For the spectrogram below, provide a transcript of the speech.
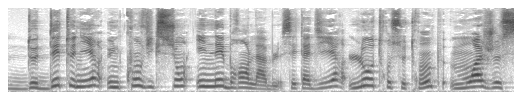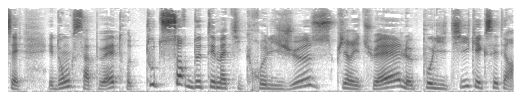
de détenir une conviction inébranlable, c'est-à-dire l'autre se trompe, moi je sais. Et donc ça peut être toutes sortes de thématiques religieuses, spirituelles, politiques, etc.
